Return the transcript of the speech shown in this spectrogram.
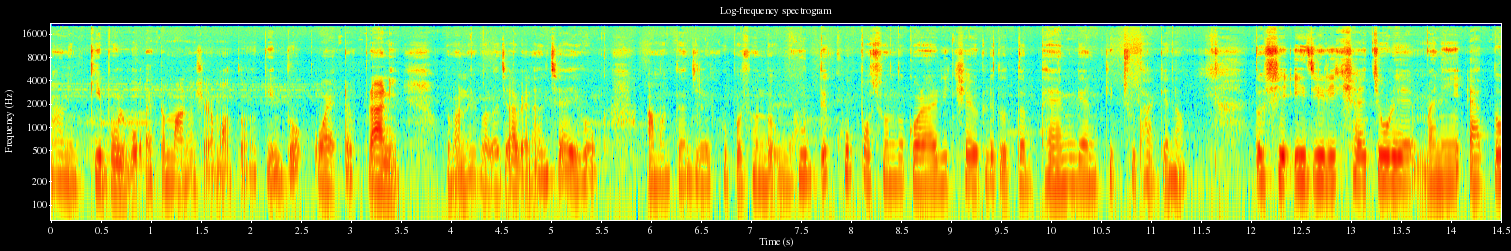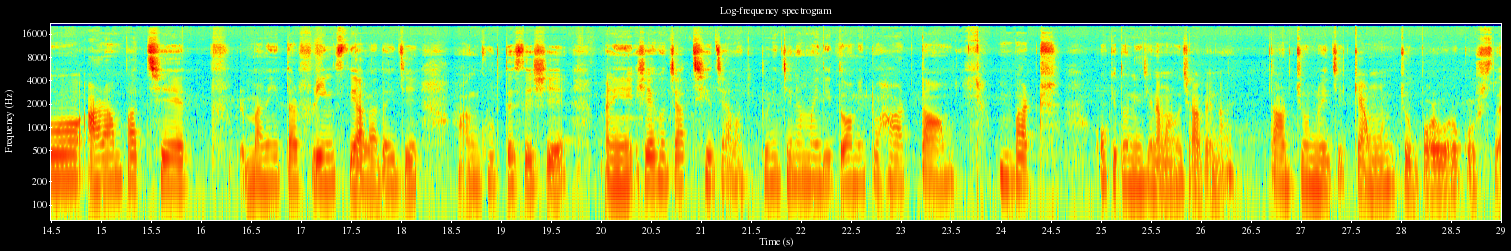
মানে কী বলব, একটা মানুষের মতো। কিন্তু ও একটা প্রাণী। ওই মানুষ বলা যাবে না। যাই হোক, আমার তো অ্যাঞ্জেলি খুব পছন্দ। ঘুরতে খুব পছন্দ করে। রিক্সায় উঠলে তো তার ধ্যান জ্ঞান কিচ্ছু থাকে না। তো সে এই যে রিক্সায় চড়ে মানে এত আরাম পাচ্ছে মানে তার ফিলিংসই আলাদাই যে ঘুরতেছে সে। মানে সে এখন চাচ্ছে যে, আমাকে একটু নিচে নামাই দিত, আমি একটু হাঁটতাম। বাট ওকে তো নিচে নামানো যাবে না। তার জন্যই যে কেমন চোখ বড় বড় করছে।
